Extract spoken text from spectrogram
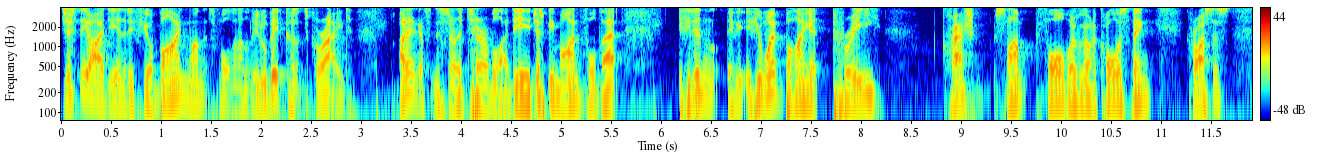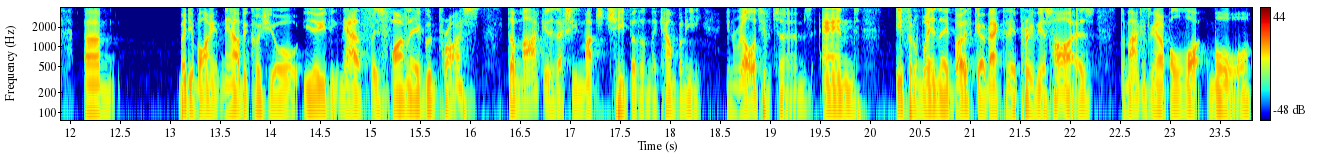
just the idea that if you're buying one that's fallen a little bit because it's great, I don't think that's necessarily a terrible idea. Just be mindful that if you didn't, if you, if you weren't buying it pre crash, slump, fall, whatever you want to call this thing, crisis, um, but you're buying it now because you're, you know, you think now is finally a good price. The market is actually much cheaper than the company in relative terms, and if and when they both go back to their previous highs, the market's going up a lot more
